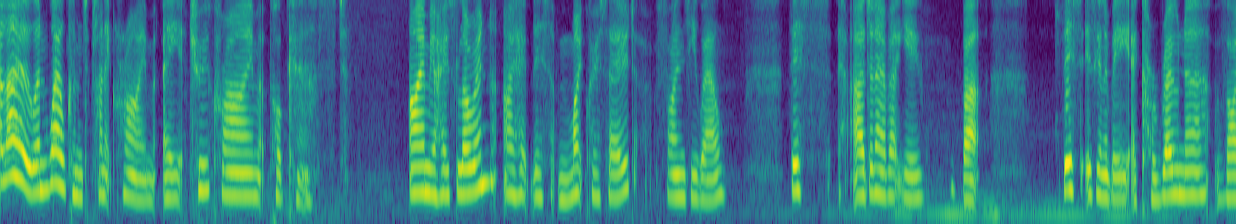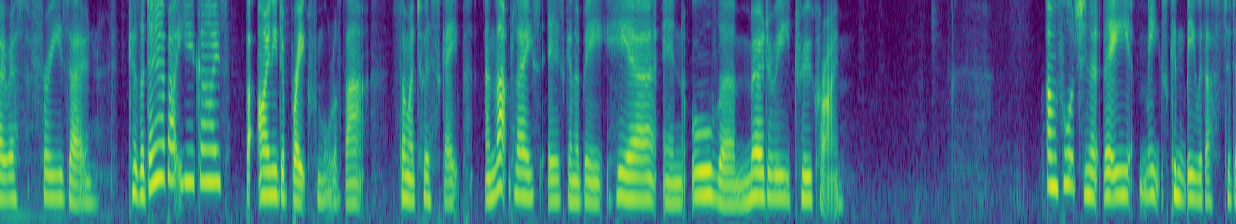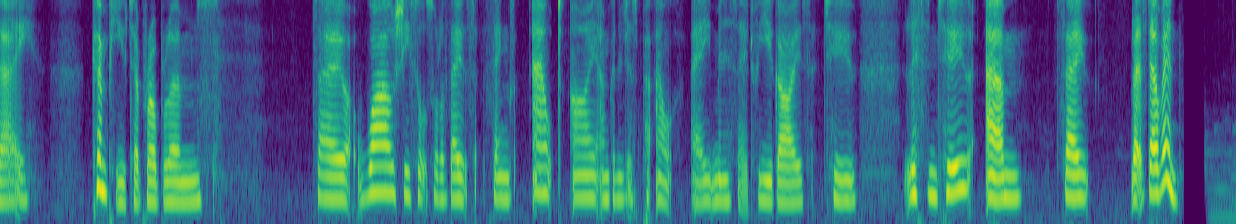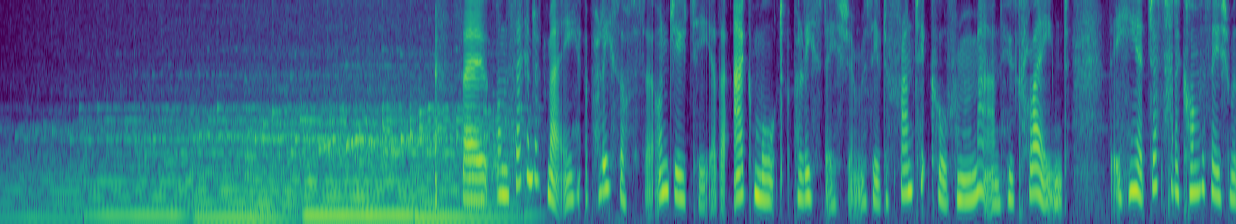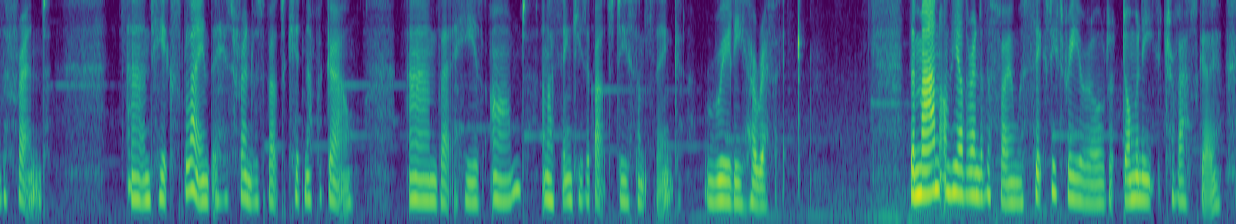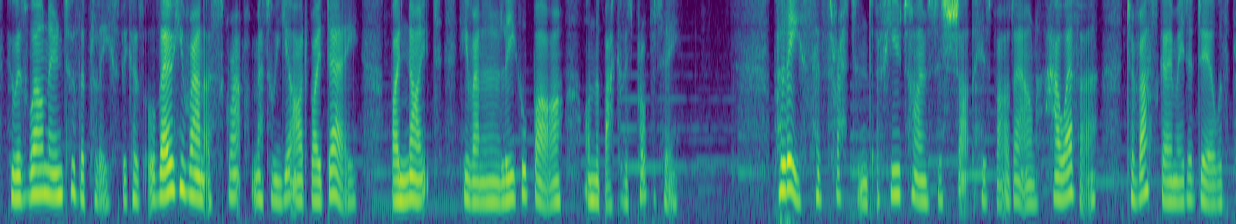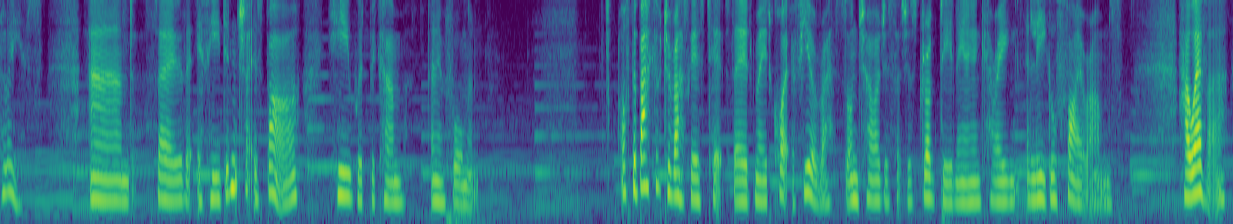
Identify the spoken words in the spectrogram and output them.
Hello and welcome to Planet Crime, a true crime podcast. I'm your host Lauren. I hope this microsode finds you well. This, I don't know about you, but this is going to be a coronavirus free zone. Because I don't know about you guys, but I need a break from all of that, somewhere to escape. And that place is going to be here in all the murdery true crime. Unfortunately, Meeks couldn't be with us today. Computer problems. So while she sorts all of those things out, I am going to just put out a minisode for you guys to listen to. Um, so let's delve in. So, on the 2nd of May, a police officer on duty at the Aigues-Mortes police station received a frantic call from a man who claimed that he had just had a conversation with a friend and he explained that his friend was about to kidnap a girl and that he is armed and I think he's about to do something really horrific. The man on the other end of the phone was 63 year old Dominique Travasco, who is well known to the police because although he ran a scrap metal yard by day, by night he ran an illegal bar on the back of his property. Police had threatened a few times to shut his bar down. However, Travasco made a deal with the police, and so that if he didn't shut his bar, he would become an informant. Off the back of Travasco's tips, they had made quite a few arrests on charges such as drug dealing and carrying illegal firearms. However,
